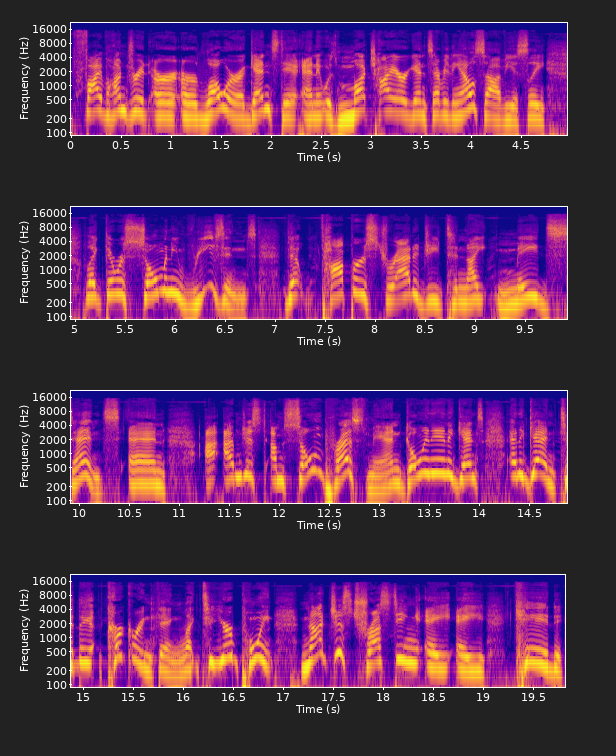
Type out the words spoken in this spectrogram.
500 or, or lower against it, and it was much higher against everything else, obviously. Like there were so many reasons that Topper's strategy tonight made sense. And I, I'm just, I'm so impressed, man. Going in against, and again, to the Kerkering thing, like to your point, not just trusting a, a kid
